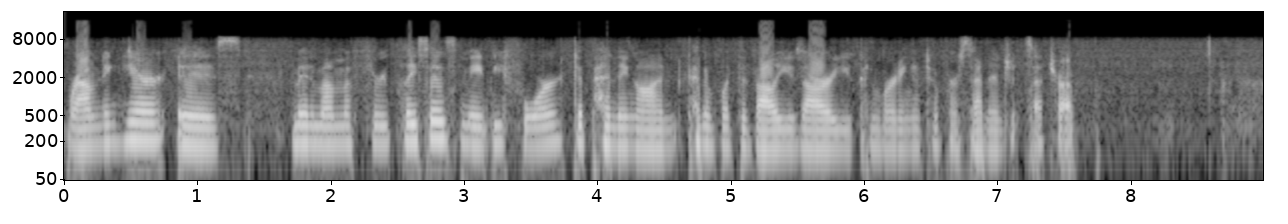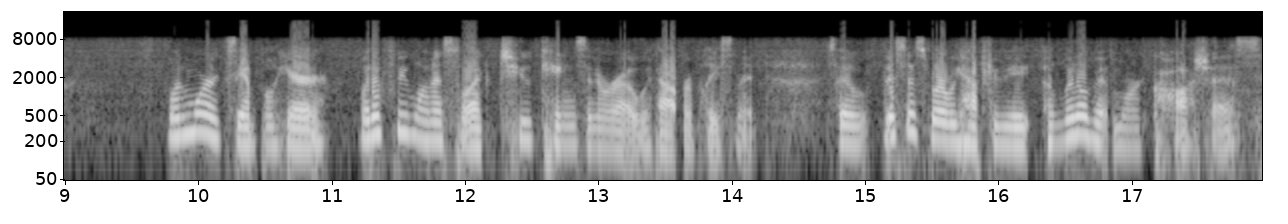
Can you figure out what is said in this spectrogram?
rounding here is minimum of three places, maybe four, depending on kind of what the values are, you converting it to a percentage, etc. One more example here. What if we want to select two kings in a row without replacement? So this is where we have to be a little bit more cautious.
